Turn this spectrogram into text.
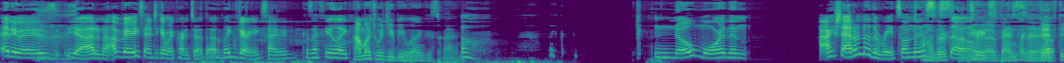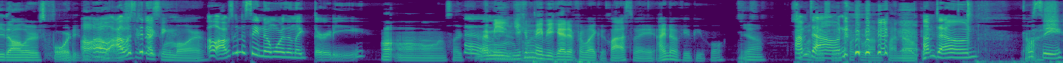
Anyways, yeah, I don't know. I'm very excited to get my cards read though. Like very excited because I feel like How much would you be willing to spend? oh, like no more than. Actually, I don't know the rates on this, Oh, they're so expensive. They're It's like fifty dollars, forty Oh, dollars. I was gonna- expecting more. oh, I was gonna say no more than like thirty. Uh oh, it's like. Uh, I mean, you can maybe get it from like a classmate. I know a few people. Yeah. I'm what they say. down. Fuck around find out. I'm down. We'll see.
